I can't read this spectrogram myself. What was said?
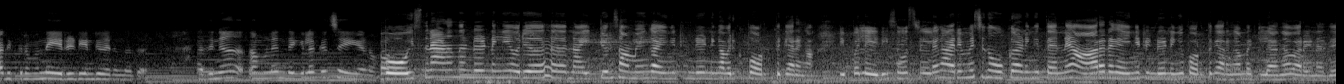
അതിക്രമം നേരിടേണ്ടി വരുന്നത്. അതിന് നമ്മൾ എന്തെങ്കിലുമൊക്കെ ചെയ്യണം. ബോയ്സിനാണെന്നുണ്ടെങ്കിൽ ഒരു നൈറ്റ് ഒരു സമയം കഴിഞ്ഞിട്ടുണ്ടെങ്കിൽ അവർക്ക് പുറത്തേക്ക് ഇറങ്ങാം. ഇപ്പൊ ലേഡീസ് ഹോസ്റ്റലിന്റെ കാര്യം വെച്ച് നോക്കുകയാണെങ്കിൽ തന്നെ ആറര കഴിഞ്ഞിട്ടുണ്ടെങ്കിൽ പുറത്തേക്ക് ഇറങ്ങാൻ പറ്റില്ല എന്നാണ് പറയണത്.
